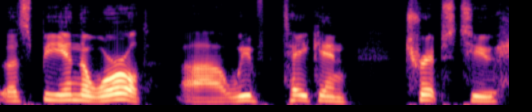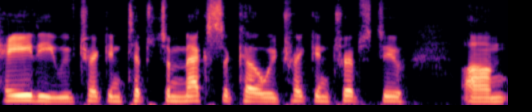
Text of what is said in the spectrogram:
let's be in the world. Uh, we've taken trips to Haiti, we've taken trips to Mexico, we've taken trips to um,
